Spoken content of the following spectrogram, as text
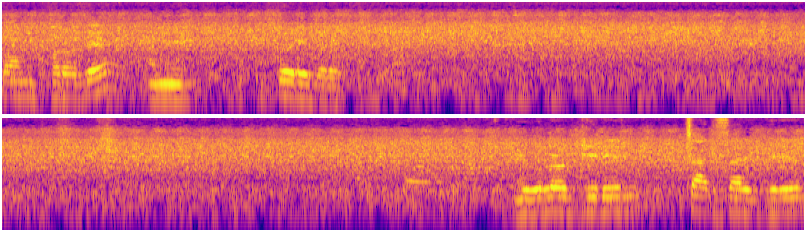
কম খরচে আমি তৈরি করে এগুলো গ্রিল চার চার গ্রিল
